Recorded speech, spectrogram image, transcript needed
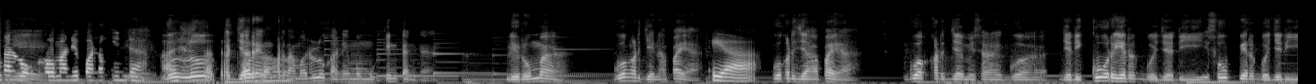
kan Iya. rumah di Pondok Indah Iya, Lu lu kejar yang pertama dulu kan yang memungkinkan kan. Beli rumah. Gua ngerjain apa ya? iya gue kerja apa ya gue kerja misalnya gue jadi kurir gue jadi supir gue jadi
